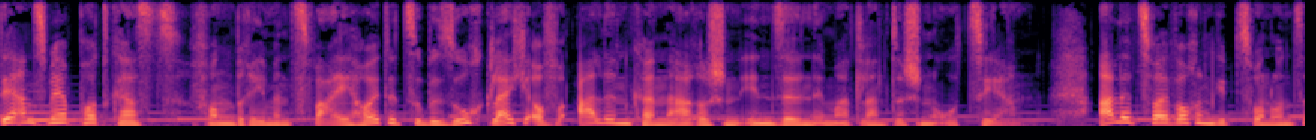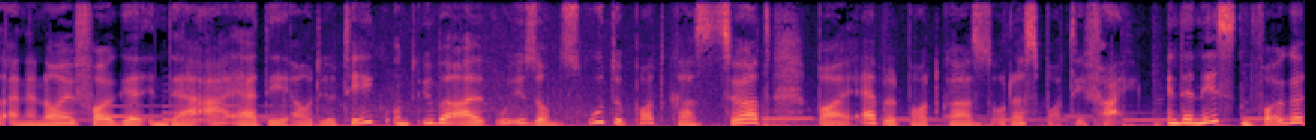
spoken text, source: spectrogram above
Der ans Meer Podcast von Bremen 2. Heute zu Besuch gleich auf allen kanarischen Inseln im Atlantischen Ozean. Alle zwei Wochen gibt's von uns eine neue Folge in der ARD Audiothek und überall, wo ihr sonst gute Podcasts hört, bei Apple Podcasts oder Spotify. In der nächsten Folge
